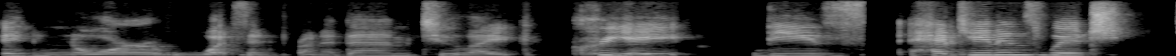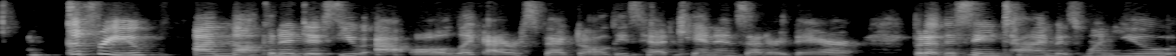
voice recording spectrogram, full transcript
ignore what's in front of them to like create these head headcanons, which good for you. I'm not gonna diss you at all. Like I respect all these head headcanons that are there. But at the same time, it's when you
